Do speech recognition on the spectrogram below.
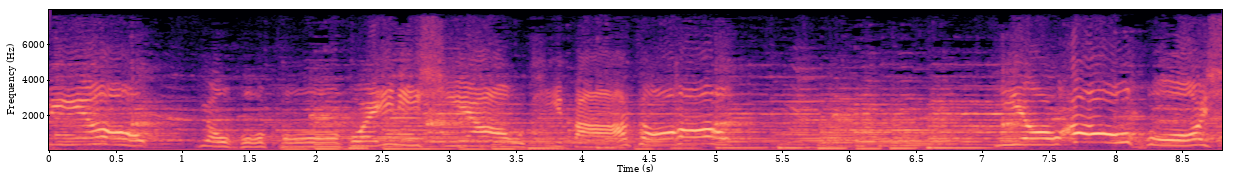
了，有何可贵你小题大做？有何喜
